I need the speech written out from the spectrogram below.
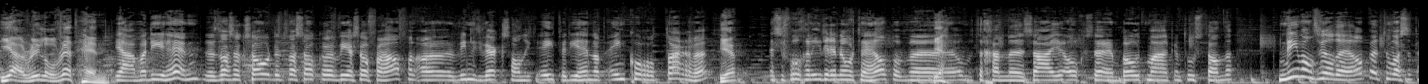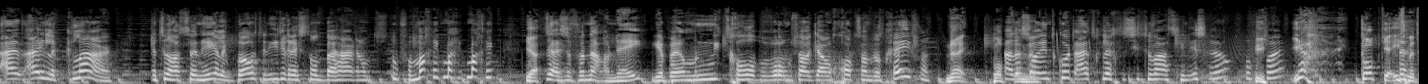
Ja, Little Red Hen. Ja, maar die hen, dat was ook, zo, dat was ook eh, weer zo'n verhaal van wie niet werkt zal niet eten. Die hen had één korrel tarwe. Ja. En ze vroegen aan iedereen om het te helpen. Om, Ja. om te gaan zaaien, oogsten en brood maken en toestanden. Niemand wilde helpen. En toen was het uiteindelijk klaar. En toen had ze een heerlijk brood. En iedereen stond bij haar op de stoep van... mag ik, mag ik, mag ik? Ja. Toen zei ze van, nou nee, je hebt helemaal niets geholpen. Waarom zou ik jou in godsnaam dat geven? Nee, klopt. Nou, dat is zo eh, in het kort uitgelegd de situatie in Israël, volgens mij. Ja, klopt. Ja, iets met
